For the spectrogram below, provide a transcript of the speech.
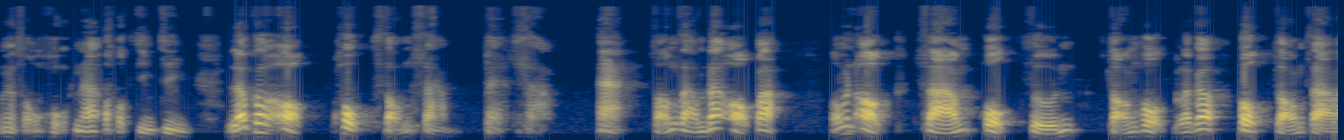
เมื่อสอกน่าออกจริง ๆ แล้วก็ออกหกสองสามแปดสามอะสองสามน่าออกป่ะเพราะมันออกสามหกศูนย์สองหกแล้วก็หกสองสาม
